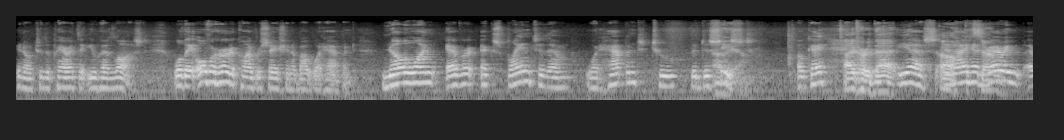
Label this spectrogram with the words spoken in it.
you know to the parent that you had lost? Well they overheard a conversation about what happened. No one ever explained to them what happened to the oh, deceased. Okay? I've heard that. Yes, and Oh, I had terrible. very a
